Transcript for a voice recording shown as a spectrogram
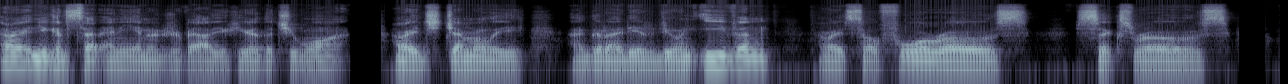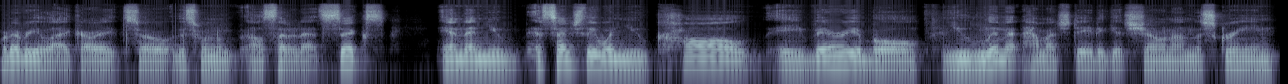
All right, and you can set any integer value here that you want. All right, it's generally a good idea to do an even. All right, so four rows, six rows, whatever you like. All right, so this one, I'll set it at six. And then you essentially, when you call a variable, you limit how much data gets shown on the screen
